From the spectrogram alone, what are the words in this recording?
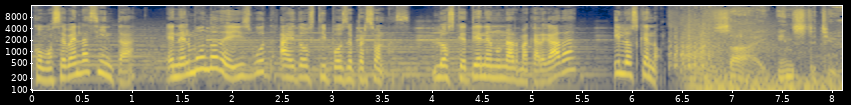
Como se ve en la cinta, en el mundo de Eastwood hay dos tipos de personas, los que tienen un arma cargada y los que no. Institute.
